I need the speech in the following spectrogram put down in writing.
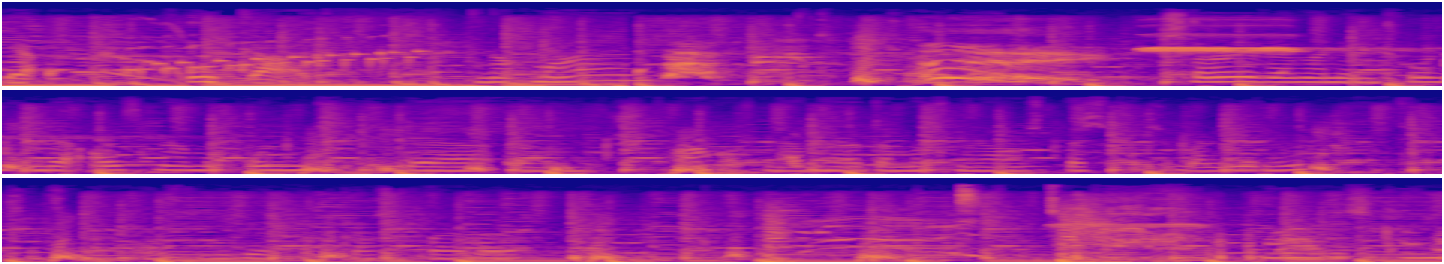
Ja, egal. Nochmal. Sorry, wenn man den Ton in der Aufnahme und in der ähm, Sprachaufnahme hört, da muss man auch was Besseres überlegen. Das ist meine erste Videopodcast-Folge. Mann, ich kann die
